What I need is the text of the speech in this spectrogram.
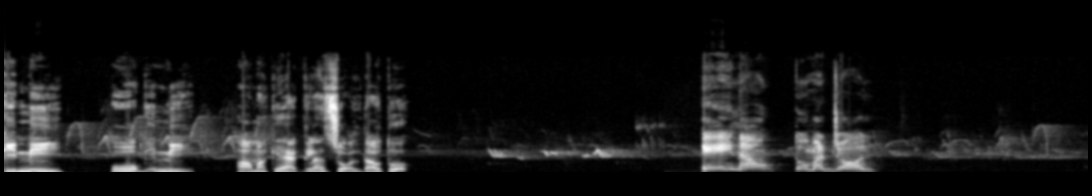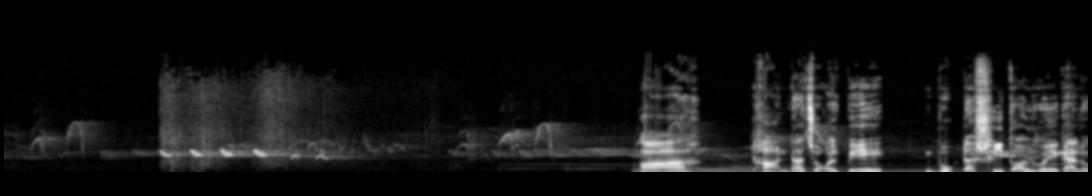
গিন্নি, ও গিন্নি, আমাকে এক গ্লাস জল দাও তো। এই নাও তোমার জল। আহ ঠান্ডা জল পেয়ে বুকটা শীতল হয়ে গেল।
